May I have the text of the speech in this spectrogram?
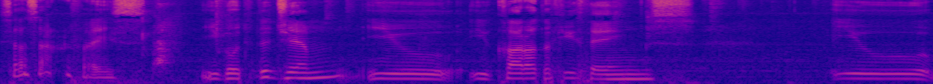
self-sacrifice. You go to the gym, you you cut out a few things, you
